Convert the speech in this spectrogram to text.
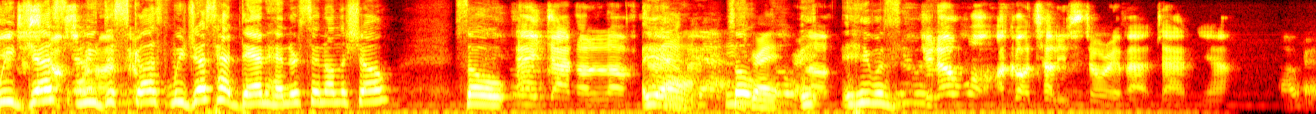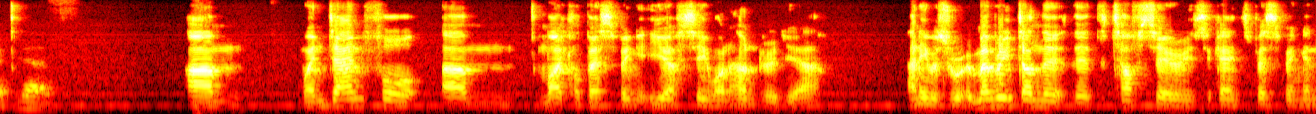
we just we when discussed we just had Dan Henderson on the show, so Hey Dan, I love Dan. yeah, Yeah, he's so great. He, he was Do you know what? I got to tell you a story about Dan. Yeah. Okay. Yes. Um, when Dan fought um, Michael Bisping at UFC 100, yeah, and he was remember he'd done the, the, the tough series against Bisping, and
